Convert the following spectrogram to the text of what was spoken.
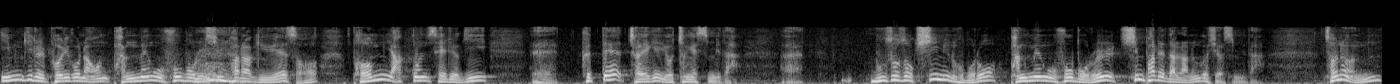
임기를 버리고 나온 박맹우 후보를 심판하기 위해서 범야권 세력이 에, 그때 저에게 요청했습니다. 아, 무소속 시민 후보로 박맹우 후보를 심판해 달라는 것이었습니다. 저는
